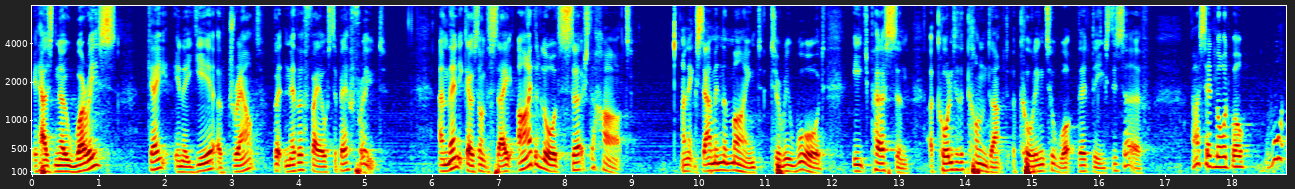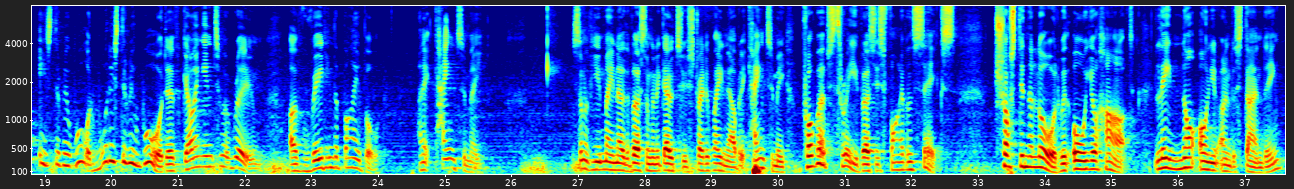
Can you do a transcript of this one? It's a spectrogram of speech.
It has no worries okay, in a year of drought, but never fails to bear fruit. And then it goes on to say, I, the Lord, search the heart and examine the mind to reward each person according to the conduct, according to what their deeds deserve. And I said, Lord, well, what is the reward? What is the reward of going into a room, of reading the Bible? And it came to me. Some of you may know the verse I'm going to go to straight away now, but it came to me. Proverbs 3, verses 5 and 6. Trust in the Lord with all your heart. Lean not on your understanding.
